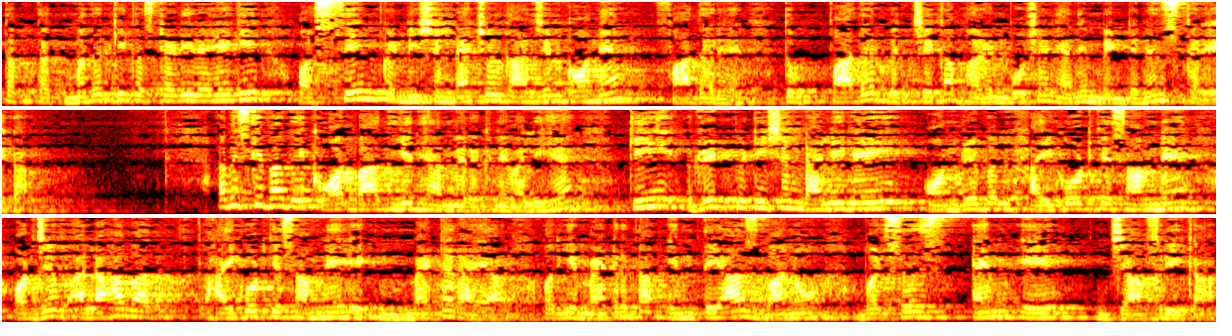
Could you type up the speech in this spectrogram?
तब तक मदर की कस्टडी रहेगी और सेम कंडीशन नेचुरल गार्जियन कौन है? फादर है। तो फादर बच्चे का भरण पोषण यानी मेंटेनेंस करेगा। अब इसके बाद एक और बात यह ध्यान में रखने वाली है कि रिट पिटीशन डाली गई ऑनरेबल हाई कोर्ट के सामने और जब अलाहाबाद हाई कोर्ट के सामने एक मैटर आया और यह मैटर था Imtiaz Bano versus M A Jafri का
